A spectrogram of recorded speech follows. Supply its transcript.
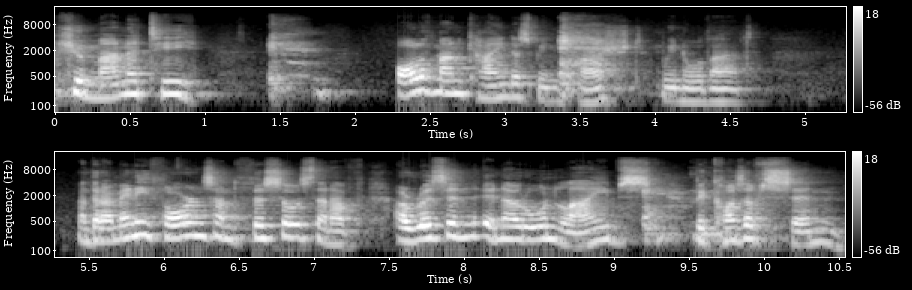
humanity, all of mankind has been cursed. We know that. And there are many thorns and thistles that have arisen in our own lives because of sin.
